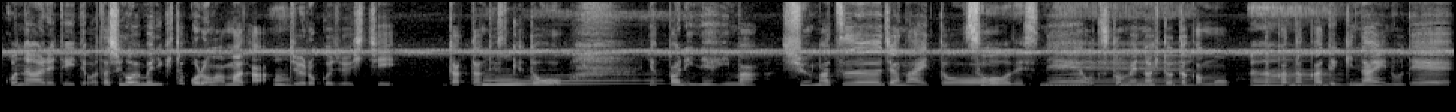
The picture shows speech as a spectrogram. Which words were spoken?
行われていて私がお嫁に来た頃はまだうん1617だったんですけど、やっぱりね今週末じゃないとそうですね。お勤めの人とかもうん。なかなかできないので、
